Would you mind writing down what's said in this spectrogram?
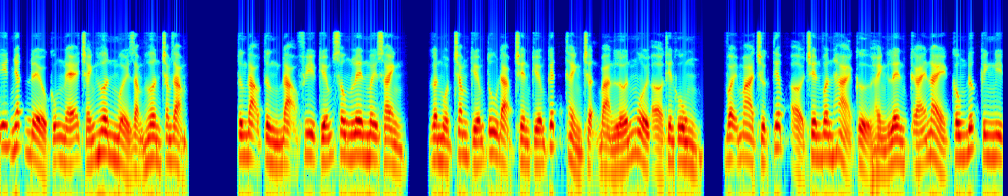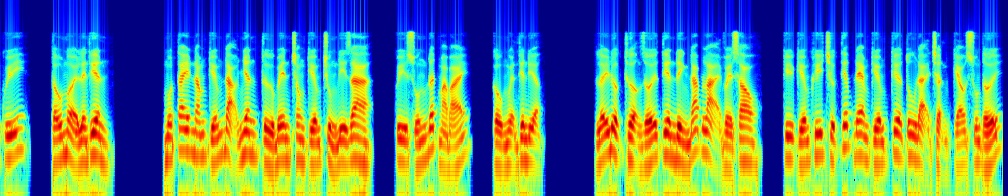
ít nhất đều cũng né tránh hơn 10 dặm hơn trăm dặm. Từng đạo từng đạo phi kiếm sông lên mây xanh, gần 100 kiếm tu đạp trên kiếm kết thành trận bàn lớn ngồi ở thiên cung, vậy mà trực tiếp ở trên Vân Hải cử hành lên cái này công đức kinh nghi quỹ, tấu mời lên thiên. Một tay nắm kiếm đạo nhân từ bên trong kiếm trùng đi ra, quỳ xuống đất mà bái, cầu nguyện thiên địa. Lấy được thượng giới tiên đình đáp lại về sau, kỳ kiếm khí trực tiếp đem kiếm kia tu đại trận kéo xuống tới,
